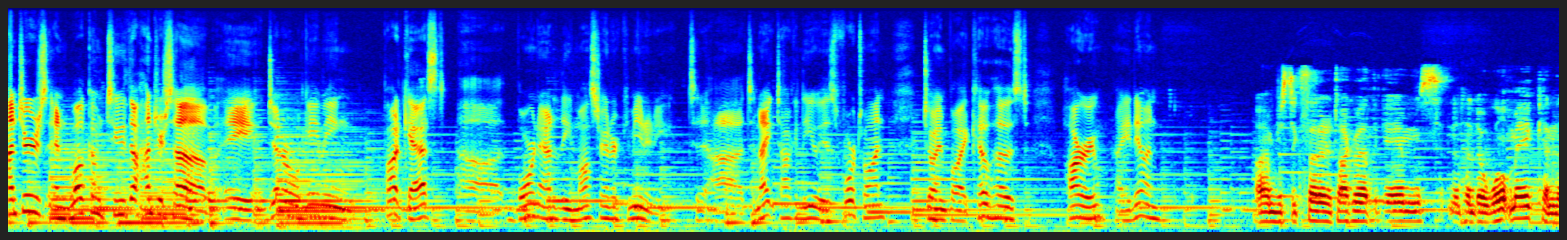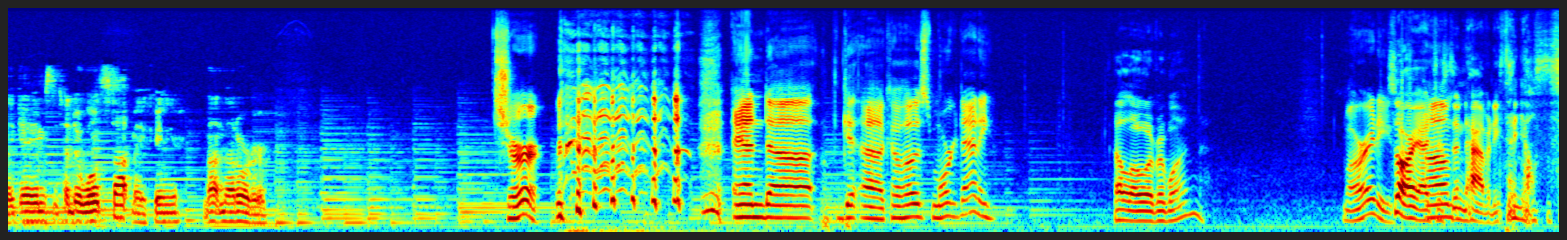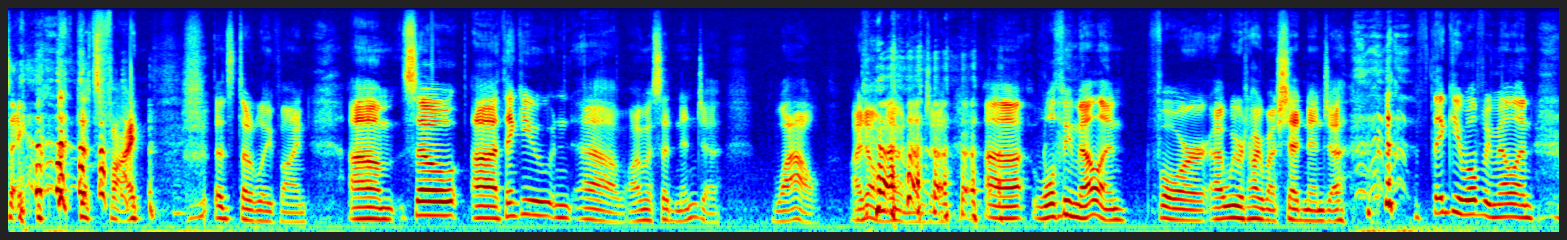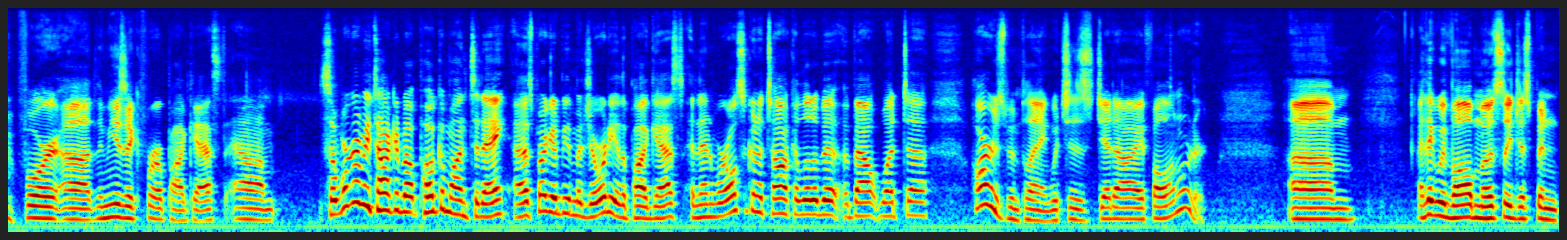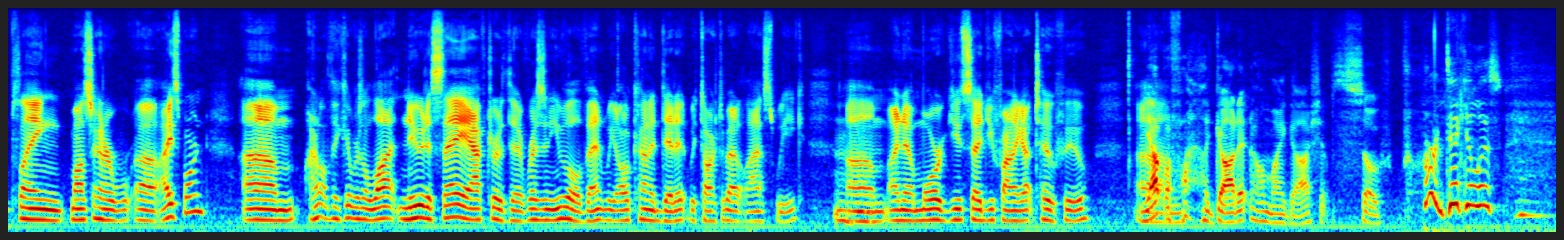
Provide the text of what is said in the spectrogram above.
Hello, hunters, and welcome to the Hunters Hub, a general gaming podcast uh, born out of the Monster Hunter community. To, uh, tonight, talking to you is Fortuan, joined by co-host Haru. How you doing? I'm just excited to talk about the games Nintendo won't make and the games Nintendo won't stop making. Not in that order. Sure. and uh, get, uh, co-host Morg Daddy. Hello, everyone. Alrighty. Sorry, I just Um, didn't have anything else to say. That's fine. That's totally fine. Um, so, uh, thank you. Uh, I almost said Ninja. Wow. I don't know Ninja. uh, Wolfie Melon for, uh, we were talking about Shed Ninja. thank you, Wolfie Melon, for uh, the music for our podcast. Um, so, we're going to be talking about Pokemon today. Uh, that's probably going to be the majority of the podcast. And then we're also going to talk a little bit about what uh, Haru's been playing, which is Jedi Fallen Order. Um, I think we've all mostly just been playing Monster Hunter uh, Iceborne. Um, I don't think there was a lot new to say after the Resident Evil event. We all kind of did it. We talked about it last week. Um, I know Morg, you said you finally got Tofu. yep, I Um, finally got it. Oh my gosh, it was so ridiculous.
